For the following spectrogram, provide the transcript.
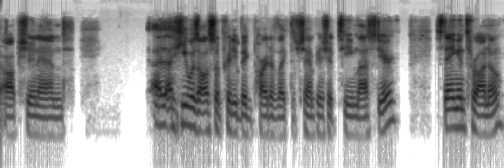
option, and I, I- he was also a pretty big part of like the championship team last year. Staying in Toronto,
